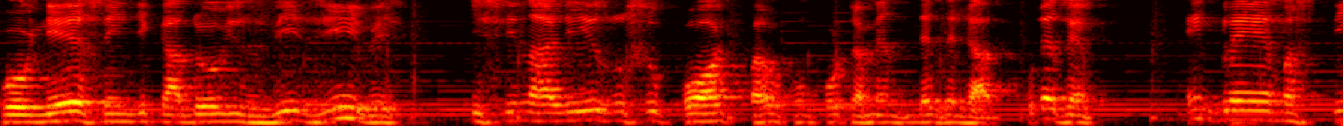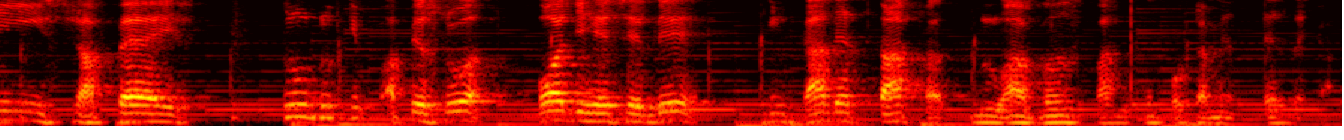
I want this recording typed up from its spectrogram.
Forneça indicadores visíveis que sinalizam o suporte para o comportamento desejado. Por exemplo, emblemas, pins, chapéus, tudo que a pessoa pode receber em cada etapa do avanço para o comportamento desejado.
